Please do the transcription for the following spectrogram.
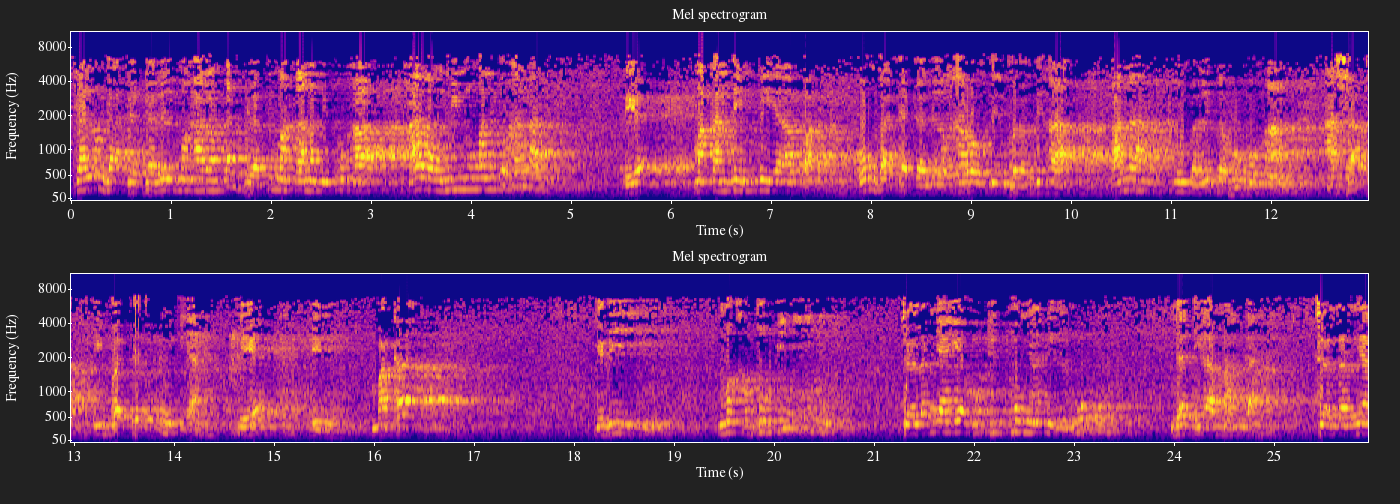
Kalau nggak ada dalil mengharamkan berarti makanan itu halal, minuman itu halal. Ya, makan tempe ya apa? Oh nggak ada dalil haram berarti ah, anak kembali ke hukum ah, asal ibadah demikian. Ya, ini maka jadi makhluk ini jalannya Yahudi punya ilmu tidak diamalkan. Jalannya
